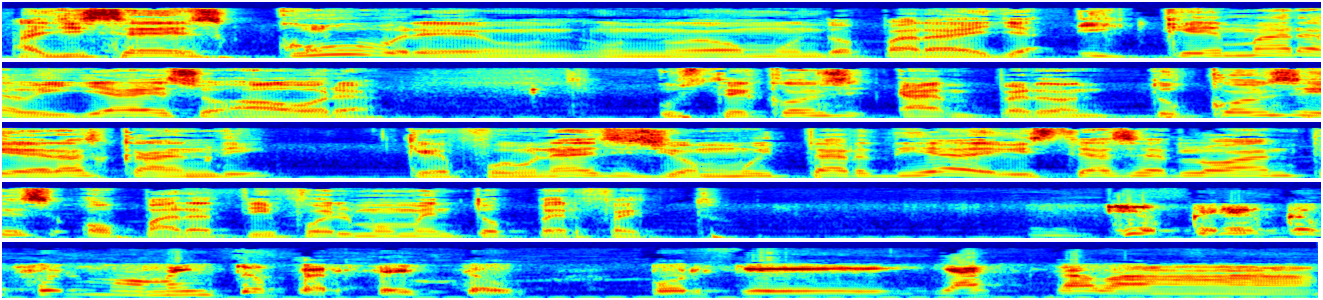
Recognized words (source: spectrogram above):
Allí se descubre un, un nuevo mundo para ella y qué maravilla eso. Ahora, usted, ah, perdón, ¿tú consideras, Candy, que fue una decisión muy tardía? ¿Debiste hacerlo antes o para ti fue el momento perfecto? Yo creo que fue el momento perfecto, porque ya estaba,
